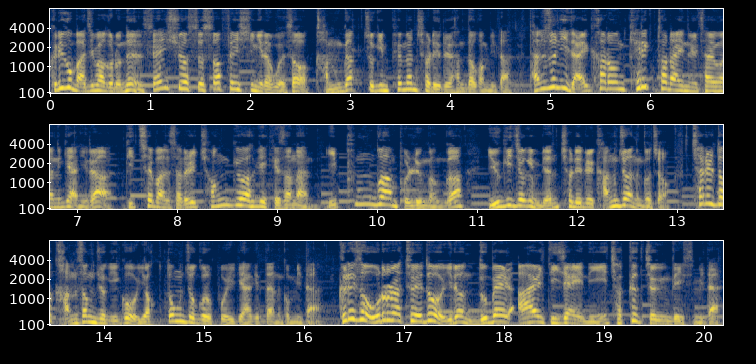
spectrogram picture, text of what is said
그리고 마지막으로는 센슈어스 서페이싱이라고 해서 감각적인 표면 처리를 한다고 합니다. 단순히 날카로운 캐릭터 라인을 사용하는 게 아니라 빛의 반사를 정교하게 계산한 이 풍부한 볼륨감과 유기적인 면 처리를 강조하는 거죠. 차를 더 감성적이고 역동적으로 보이게 하겠다는 겁니다. 그래서 오로라2에도 이런 누벨 R 디자인이 적극 적용돼 있습니다.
